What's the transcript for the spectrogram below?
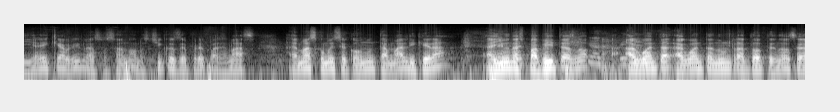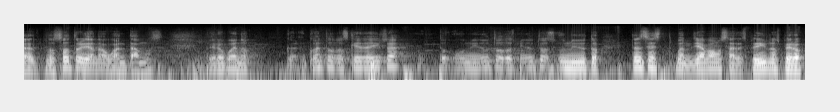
Y hay que abrirlas, o sea, ¿no? Los chicos de prepa, además, además, como dice, con un tamal y que era, hay unas papitas, ¿no? Aguantan, aguantan un ratote, ¿no? O sea, nosotros ya no aguantamos. Pero bueno, ¿cu- ¿cuánto nos queda, Isra? Do- ¿Un minuto, dos minutos? Un minuto. Entonces, bueno, ya vamos a despedirnos, pero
